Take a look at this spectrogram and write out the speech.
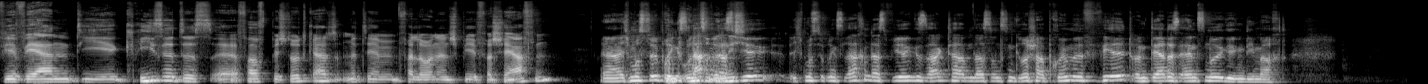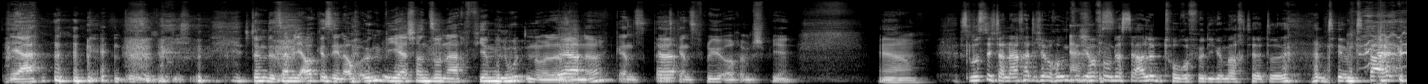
wir werden die Krise des äh, VfB Stuttgart mit dem verlorenen Spiel verschärfen. Ja, ich musste übrigens lachen, dass wir, ich musste übrigens lachen, dass wir gesagt haben, dass uns ein Grischer Prömel fehlt und der das 1-0 gegen die macht. Ja, wirklich, stimmt, das habe ich auch gesehen. Auch irgendwie ja schon so nach vier Minuten oder ja. so, ne? Ganz, ganz, ja. ganz früh auch im Spiel. Ja. Ist lustig, danach hatte ich auch irgendwie Ach, die Hoffnung, dass der alle Tore für die gemacht hätte an dem Tag.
